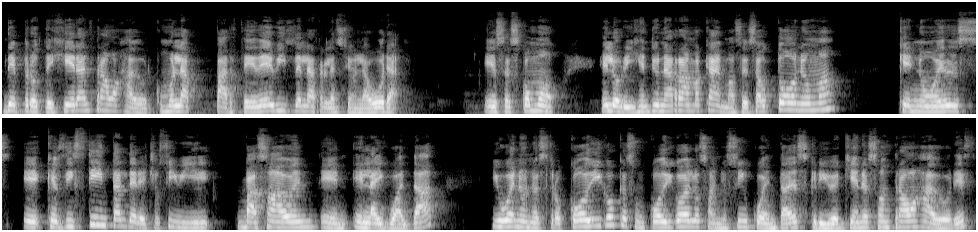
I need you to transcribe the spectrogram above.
de proteger al trabajador como la parte débil de la relación laboral. Ese es como el origen de una rama que además es autónoma, que no es, eh, que es distinta al derecho civil basado en, en la igualdad. Y bueno, nuestro código, que es un código de los años 50, describe quiénes son trabajadores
